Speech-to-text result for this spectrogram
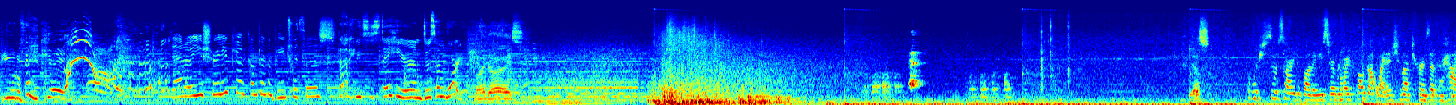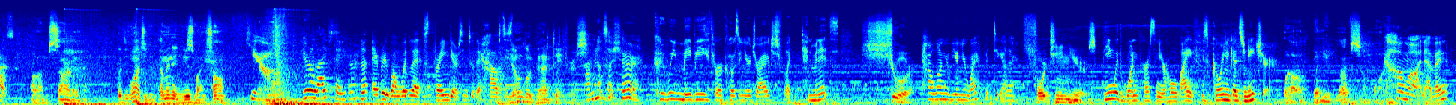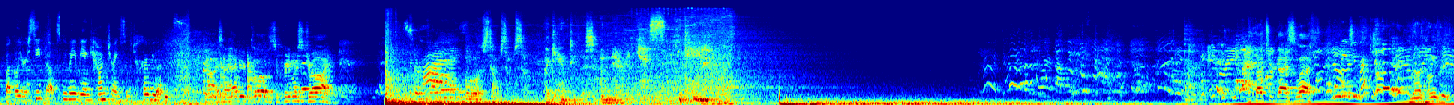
beautiful cake. Dad, are you sure you can't come to the beach with us? Dad needs to stay here and do some work. Bye, guys. Yes? Oh, we're so sorry to bother you, sir, but my phone got wet and she left hers at her house. Oh, I'm sorry. But if you want, you can come in and use my phone. You. You're a lifesaver. Not everyone would let strangers into their houses. You don't look that dangerous. I'm not so sure. Could we maybe throw our clothes in your dryer just for like 10 minutes? Sure. How long have you and your wife been together? 14 years. Being with one person your whole life is going against nature. Well, when you love someone. Come on, Evan. Buckle your seatbelts. We may be encountering some turbulence. Guys, I have your clothes. They're pretty much dry. Surprise! Oh, stop, stop, stop. I can't do this. I'm married. Yes, you can. I thought you guys left. Who made you rookie? I'm not hungry.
